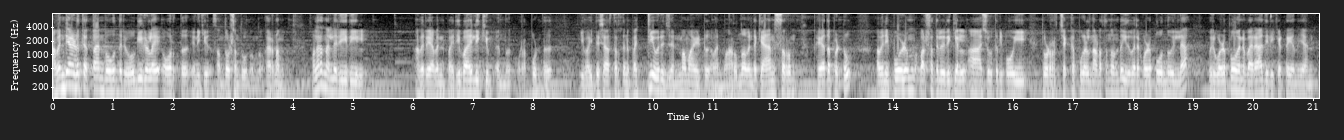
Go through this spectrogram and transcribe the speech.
അവന്റെ അടുത്ത് എത്താൻ പോകുന്ന രോഗികളെ ഓർത്ത് എനിക്ക് സന്തോഷം തോന്നുന്നു. കാരണം വളരെ നല്ല രീതിയിൽ അവരെ അവൻ പരിപാലിക്കും എന്ന് ഉറപ്പുണ്ട്. ഈ വൈദ്യശാസ്ത്രത്തിന് പറ്റിയ ഒരു ജന്മമായിട്ട് അവൻ മാറുന്നു. അവന്റെ ക്യാൻസറും ഭേദപ്പെട്ടു. അവൻ ഇപ്പോഴും വർഷത്തിലൊരിക്കൽ ആ ആശുപത്രിയിൽ പോയി തുടർ ചെക്കപ്പുകൾ നടത്തുന്നുണ്ട്. ഇതുവരെ കുഴപ്പമൊന്നുമില്ല. ഒരു കുഴപ്പവും അവന് വരാതിരിക്കട്ടെ എന്ന് ഞാൻ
